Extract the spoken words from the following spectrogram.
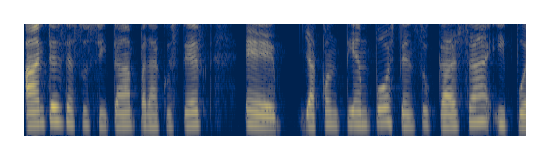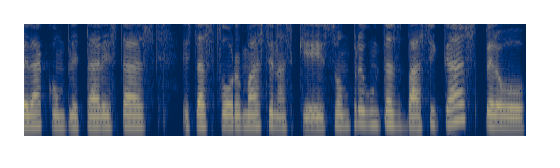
antes de su cita para que usted eh, ya con tiempo esté en su casa y pueda completar estas, estas formas en las que son preguntas básicas, pero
